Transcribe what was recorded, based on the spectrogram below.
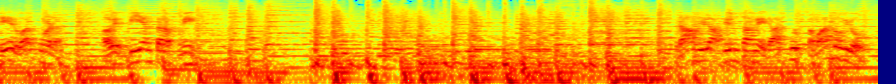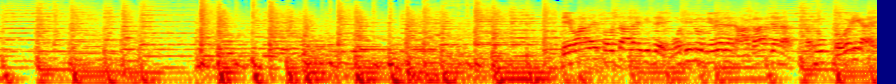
તેર વર્ષ પૂર્ણ. હવે પીએમ તરફ મીટ. રામલીલા ફિલ્મ સામે રાજપૂત સમાજનો વિરોધ. દેવાલય શૌચાલય વિશે મોદીનું નિવેદન આઘાતજનક કહ્યું કોગડિયાએ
